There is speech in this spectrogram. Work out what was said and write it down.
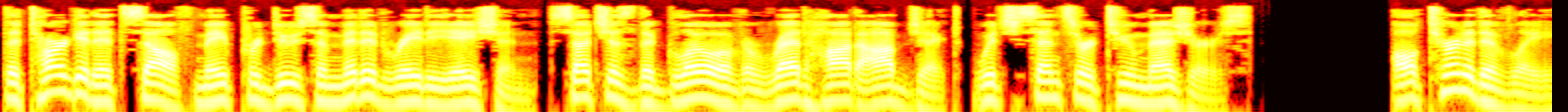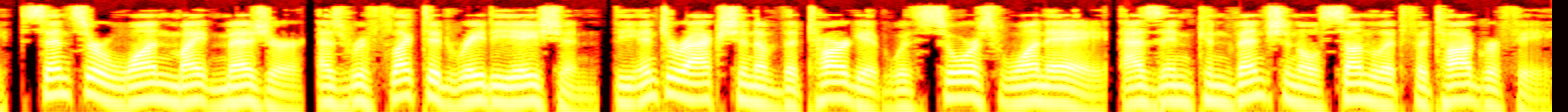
The target itself may produce emitted radiation, such as the glow of a red-hot object, which sensor 2 measures. Alternatively, sensor 1 might measure, as reflected radiation, the interaction of the target with source 1A, as in conventional sunlit photography.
